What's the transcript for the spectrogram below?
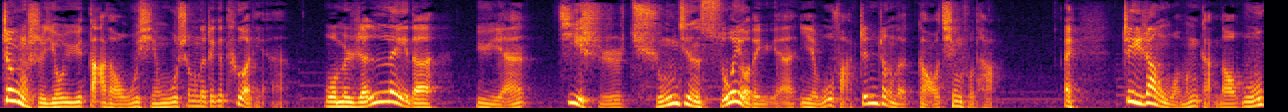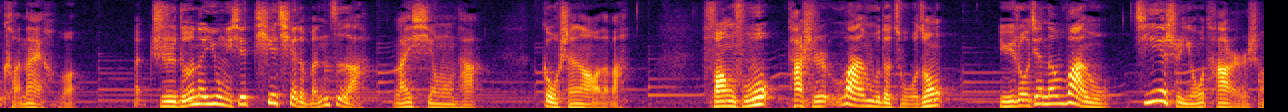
正是由于大道无形无声的这个特点，我们人类的语言，即使穷尽所有的语言，也无法真正的搞清楚它。哎，这让我们感到无可奈何，只得呢用一些贴切的文字啊来形容它，够深奥的吧？仿佛它是万物的祖宗，宇宙间的万物皆是由它而生，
